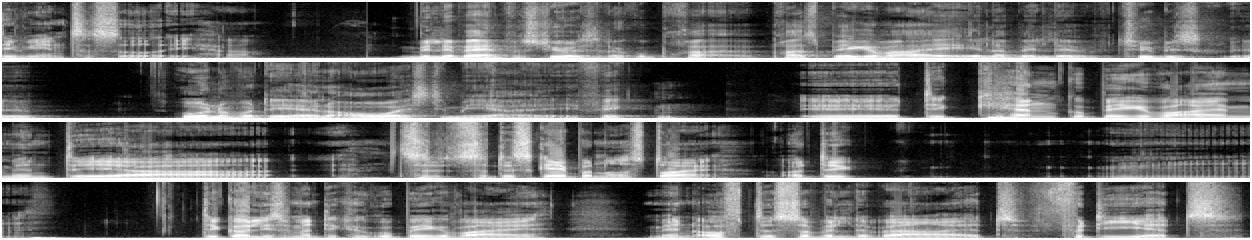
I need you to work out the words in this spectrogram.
det, vi er interesseret i her. Vil det være en forstyrrelse, der kunne presse begge veje, eller vil det typisk øh, undervurdere eller overestimere effekten? Øh, det kan gå begge veje, men det er så, så det skaber noget støj, og det mm, det gør ligesom, at det kan gå begge veje. Men ofte så vil det være, at fordi at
